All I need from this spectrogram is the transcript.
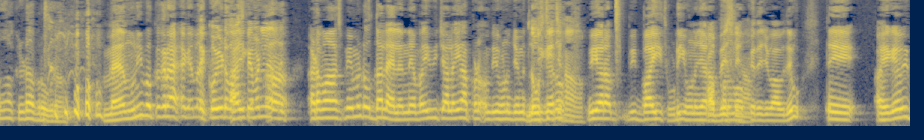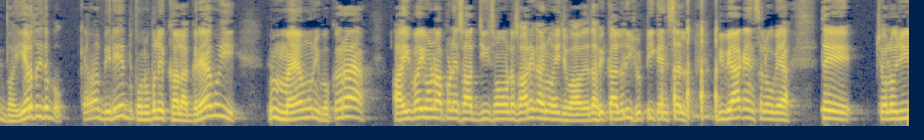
ਉਹ ਕਿਹੜਾ ਪ੍ਰੋਗਰਾਮ ਮੈਂ ਮੂੰਹ ਨਹੀਂ ਬੁੱਕ ਕਰਾਇਆ ਕਹਿੰਦਾ। ਤੇ ਕੋਈ advance payment ਨਹੀਂ ਲੈਣੀ? ਐਡਵਾਂਸ ਪੇਮੈਂਟ ਉਦਾਂ ਲੈ ਲੈਣੇ ਆ ਬਾਈ ਵੀ ਚੱਲ ਇਹ ਆਪਣਾ ਵੀ ਹੁਣ ਜਿਵੇਂ ਤੁਸੀਂ ਦੋਸਤੀ ਚ, ਦੋ ਹਾਂ। ਵੀ ਯਾਰ ਵੀ ਬਾਈ ਥੋੜੀ ਹੁਣ ਯਾਰ ਆਪਾਂ ਨੂੰ Obviously, ਮੌਕੇ ਤੇ ਜਵਾਬ ਦਿਓ ਤੇ ਕਿਹਾ ਵੀ ਬਾਈ ਯਾਰ ਤੁਸੀਂ ਤਾਂ ਕਹਿੰਦਾ ਵੀਰੇ ਤੁਹਾਨੂੰ ਭੁਲੇਖਾ ਲੱਗ ਰਿਹਾ ਕੋਈ ਵੀ ਮੈਂ ਮੂੰਹ ਨਹੀਂ ਬੁੱਕ ਕਰਾਇਆ ਆਈ ਬਾਈ ਹੁਣ ਆਪਣੇ ਸਾਜੀ ਸੌਂਡ ਸਾਰੇ ਕਾਹ ਨੂੰ ਅਸੀਂ ਜਵਾਬ ਦੇਦਾ ਵੀ ਕੱਲ ਦੀ ਛੁੱਟੀ ਕੈਨਸਲ ਵੀ ਵਿਆਹ ਕੈਨਸਲ ਹੋ ਗਿਆ ਤੇ ਚਲੋ ਜੀ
